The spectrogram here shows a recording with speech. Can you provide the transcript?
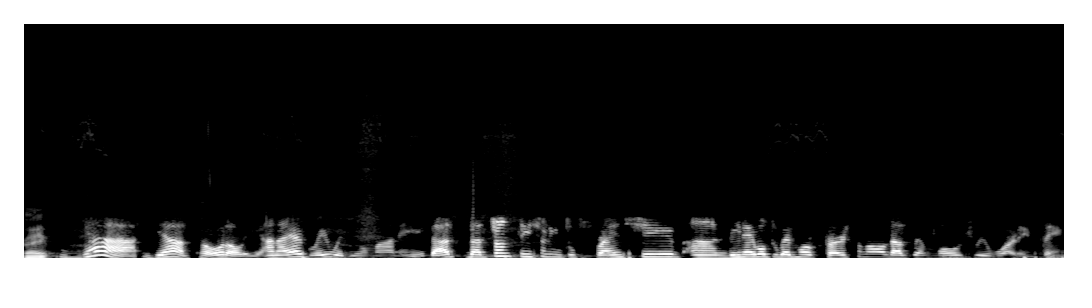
right? Yeah, yeah, totally. And I agree with you, Manny. That that transition into friendship and being able to get more personal, that's the most rewarding thing.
